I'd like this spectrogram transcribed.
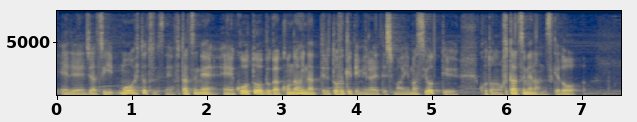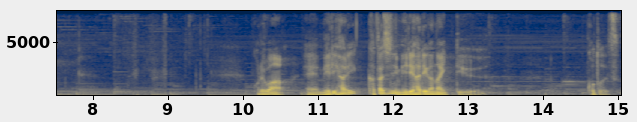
えでじゃあ次もう一つですね2つ目、えー、後頭部がこんなふうになってると老けて見られてしまいますよっていうことの2つ目なんですけどこれは、えー、メリハリ形にメリハリがないっていうことです。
